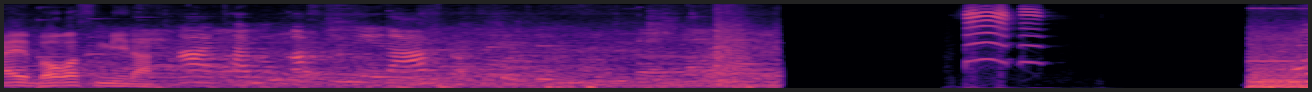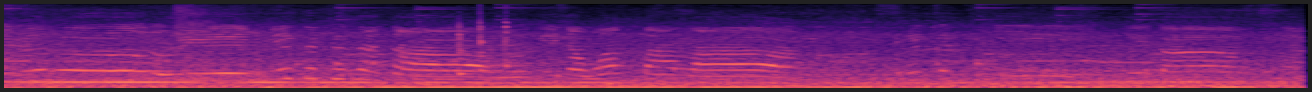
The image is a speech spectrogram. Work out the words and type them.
잘 먹었습니다. 아, 잘 먹겠습니다. 오늘은 우리 밀크티 사자 여기가 원달러 밀크티 내가 그냥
